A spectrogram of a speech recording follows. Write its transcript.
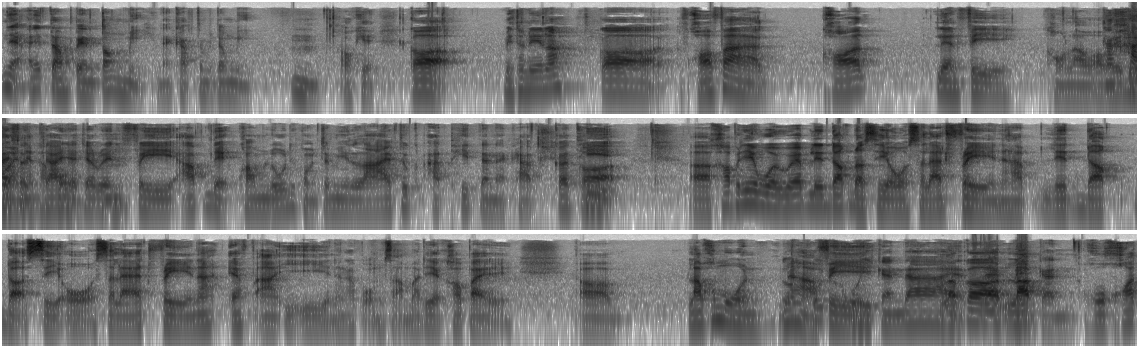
เนี่ยอันนี้จำเป็นต้องมีนะครับจำเป็นต้องมีอืมโอเค ก็มีเท่านี้เนาะก็ขอฝากคอร์สเรียนฟรีของเราเอาถ้าไว้ใครด้วยสนนะคใจรับอยากจะผมเรียนฟรี อัปเดตความรู้ที่ผมจะมีไลฟ์ทุกอาทิตย์นะครับ ก็ก็ที่ เอ่อเข้าไปที่ www.leaddoc.co/free นะครับ leaddoc.co/free นะ F R E E นะครับผมสามารถที่จะเข้าไปเอ่อรับข้อมูลเนื้อหาฟรีพูดคุยกันได้ แล้วก็แลกเปลี่ยนรับกันโหคอร์ส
